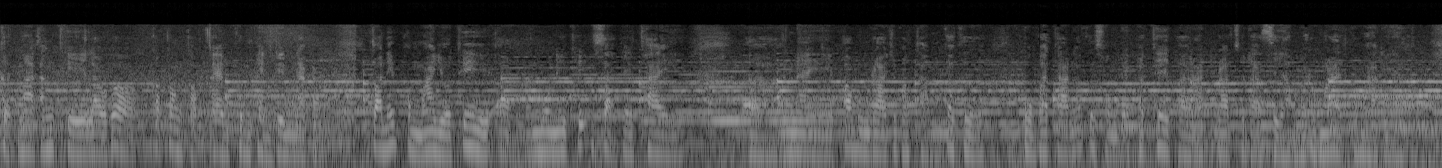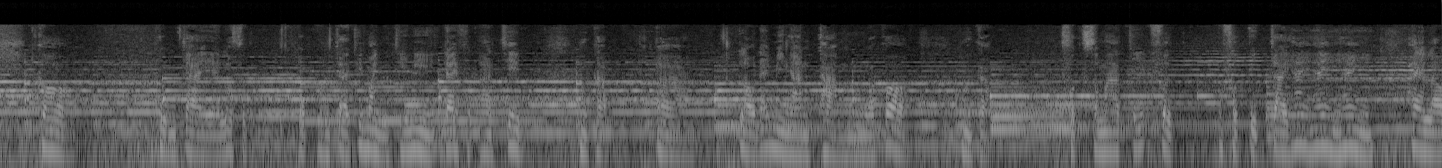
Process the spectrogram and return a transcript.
เกิดมาทั้งทีเราก็ก็ต้องตอบแทนคุณแผ่นดินนะครับ ตอนนี้ผมมาอยู่ที่มูลนิธิสายไทยในพระบรมราชูปถัมภ์ก็คือองค์ประธานก็คือสมเด็จพระเทพรัตนราชสุดาสยามบรมราชกุมารีก็ ภูมิใจรู้สึกอบอุ่นใจที่มาอยู่ที่นี่ได้ฝึกอาชีพเหมือนกับเอ่อเราได้มีงานทำแล้วก็เหมือนกับฝึกสมาธิฝึกฝึกจิตใจให้ให้ให้ให้เรา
